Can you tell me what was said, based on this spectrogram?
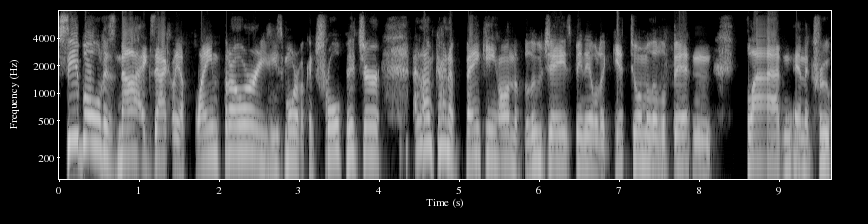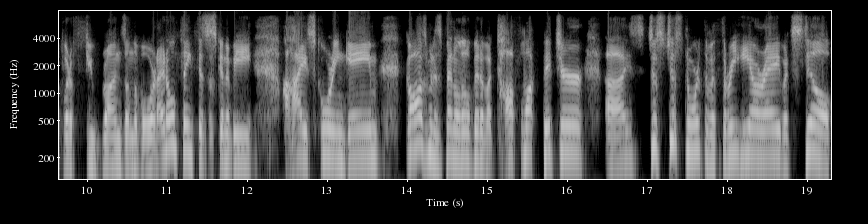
Seabold is not exactly a flamethrower. He's more of a control pitcher, and I'm kind of banking on the Blue Jays being able to get to him a little bit and Vlad and, and the crew put a few runs on the board. I don't think this is going to be a high-scoring game. Gausman has been a little bit of a tough luck pitcher. Uh, he's just just north of a three ERA, but still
